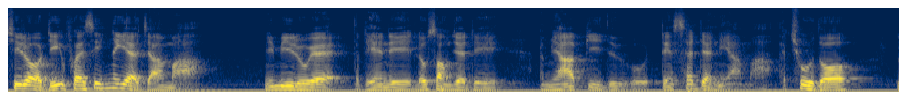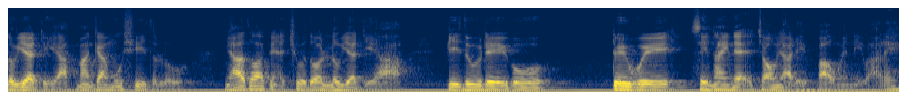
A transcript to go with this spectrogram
ရှိတော့ဒီအဖွဲ့အစည်းနှစ်ရက်ကြာမှာမိမိတို့ရဲ့တည်င်းတွေလှုပ်ဆောင်ချက်တွေအများပြည်သူကို တင်ဆက်တဲ့နေရာမှာအချို့သောလောက်ရက်တွေဟာမှန်ကန်မှုရှိသလိုများသောအားဖြင့်အချို့သောလောက်ရက်တွေဟာပြည်သူတွေကိုတွေးဝေစေနိုင်တဲ့အကြောင်းအရာတွေပါဝင်နေပါတယ်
